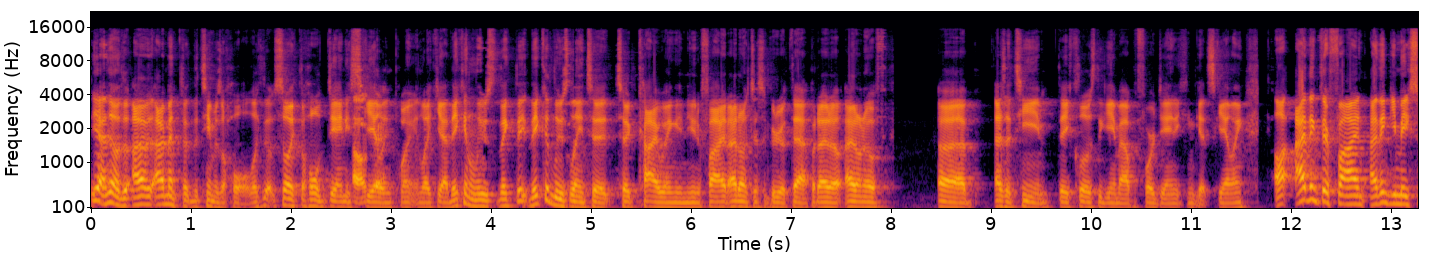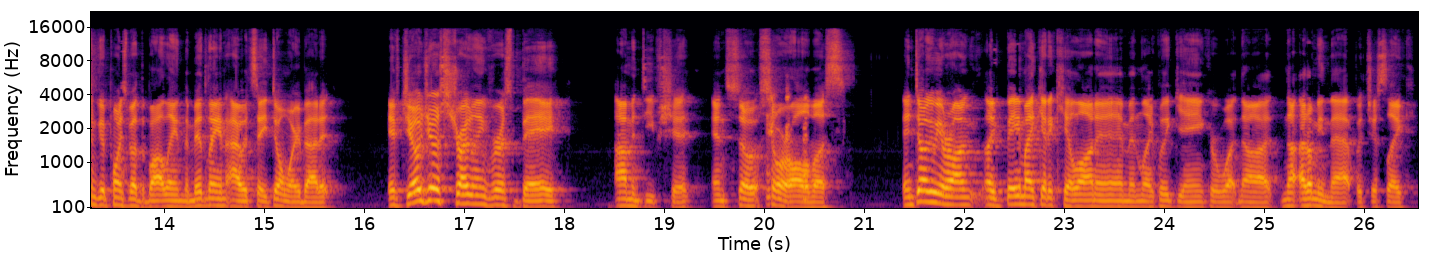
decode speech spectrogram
Yeah, no, I, I meant the, the, team as a whole. Like, so, like the whole Danny scaling okay. point. Like, yeah, they can lose. Like, they, they could lose lane to to Kaiwing and Unified. I don't disagree with that, but I don't I don't know if uh, as a team they close the game out before Danny can get scaling. Uh, I think they're fine. I think you make some good points about the bot lane. The mid lane, I would say, don't worry about it. If JoJo's struggling versus Bay, I'm in deep shit, and so so are all of us and don't get me wrong, like Bay might get a kill on him and like with a gank or whatnot. Not, I don't mean that, but just like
